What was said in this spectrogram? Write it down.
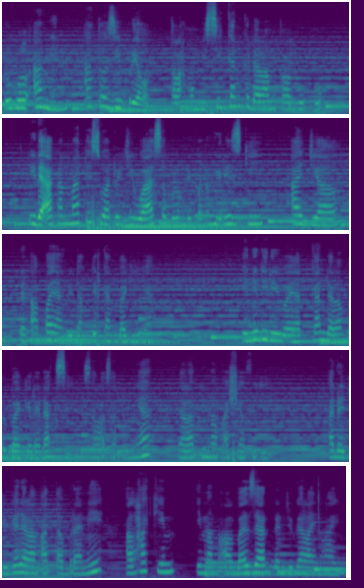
Ruhul Amin atau Zibril telah membisikkan ke dalam kalbuku. Tidak akan mati suatu jiwa sebelum dipenuhi rizki, ajal, dan apa yang ditakdirkan baginya. Ini diriwayatkan dalam berbagai redaksi, salah satunya dalam Imam Ash-Syafi'i. Ada juga dalam At-Tabrani, Al-Hakim, Imam Al-Bazar, dan juga lain-lain.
